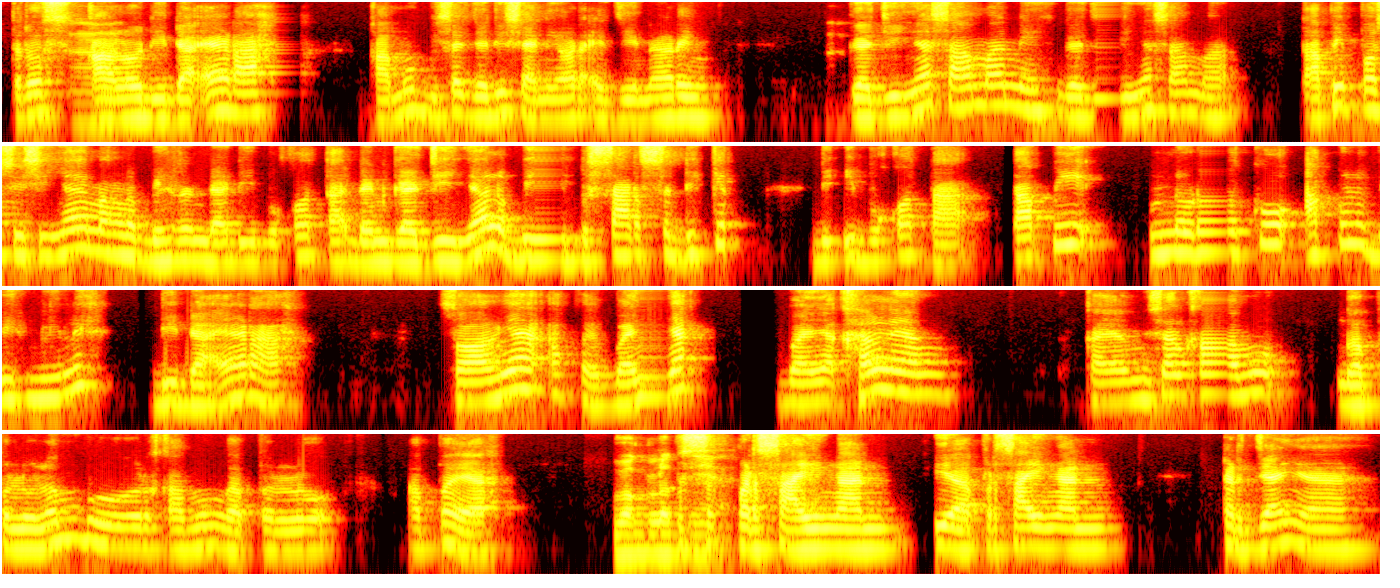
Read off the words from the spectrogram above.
terus hmm. kalau di daerah kamu bisa jadi senior engineering. Gajinya sama nih, gajinya sama. Tapi posisinya emang lebih rendah di ibu kota dan gajinya lebih besar sedikit di ibu kota. Tapi menurutku aku lebih milih di daerah. Soalnya apa ya, banyak banyak hal yang kayak misal kamu nggak perlu lembur, kamu nggak perlu apa ya persaingan, ya persaingan kerjanya.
